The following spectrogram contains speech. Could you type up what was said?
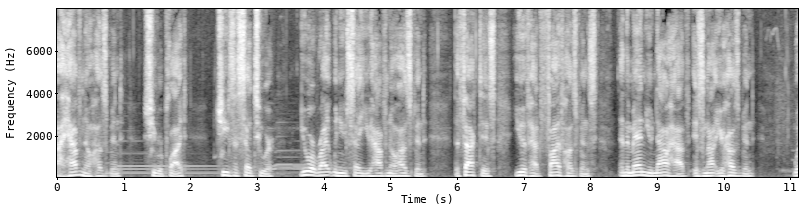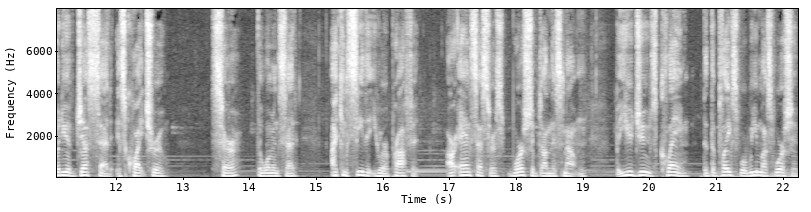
I have no husband, she replied. Jesus said to her, You are right when you say you have no husband. The fact is, you have had five husbands, and the man you now have is not your husband. What you have just said is quite true. Sir, the woman said, I can see that you are a prophet. Our ancestors worshipped on this mountain, but you Jews claim that the place where we must worship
